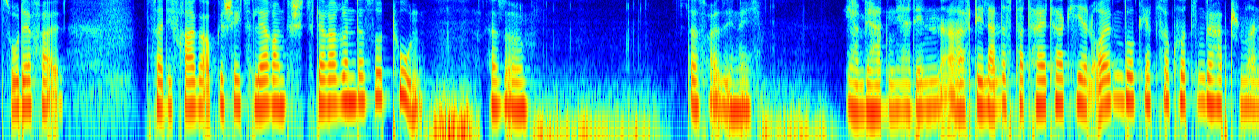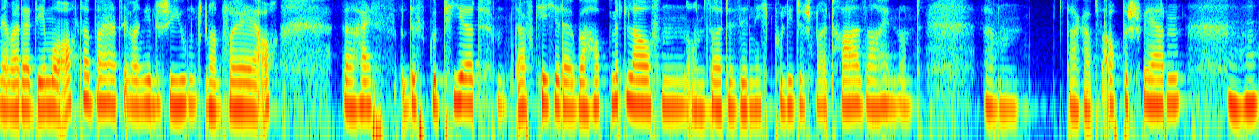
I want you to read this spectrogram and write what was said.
so der Fall. Das ist halt die Frage, ob Geschichtslehrer und Geschichtslehrerinnen das so tun. Also das weiß ich nicht. Ja, wir hatten ja den AfD-Landesparteitag hier in Oldenburg jetzt vor kurzem gehabt und waren ja bei der Demo auch dabei als evangelische Jugend und haben vorher ja auch äh, heiß diskutiert, darf Kirche da überhaupt mitlaufen und sollte sie nicht politisch neutral sein und ähm, da gab es auch Beschwerden. Mhm.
